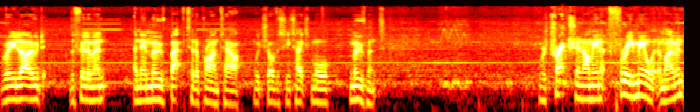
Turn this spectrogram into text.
reload the filament and then move back to the prime tower which obviously takes more movement. Retraction I'm in at 3 mil at the moment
